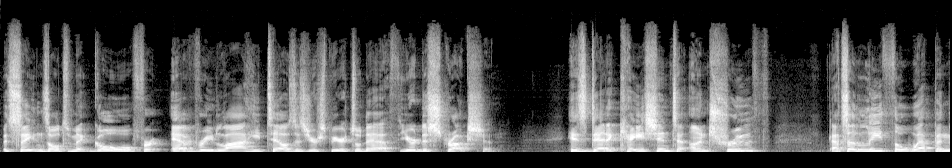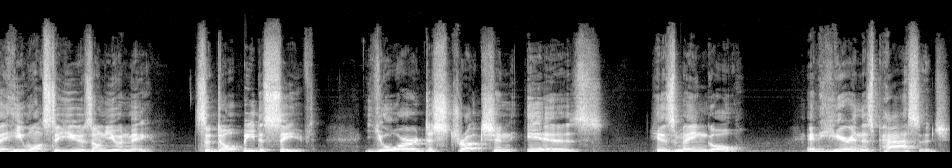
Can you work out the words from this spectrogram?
But Satan's ultimate goal for every lie he tells is your spiritual death, your destruction. His dedication to untruth, that's a lethal weapon that he wants to use on you and me. So don't be deceived. Your destruction is his main goal. And here in this passage,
